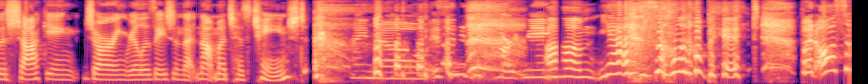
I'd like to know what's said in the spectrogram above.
the shocking jarring realization that not much has changed. I know. Isn't it disheartening? Um yes a little bit. But also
